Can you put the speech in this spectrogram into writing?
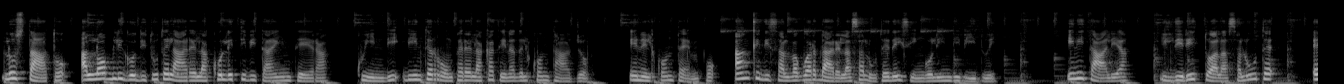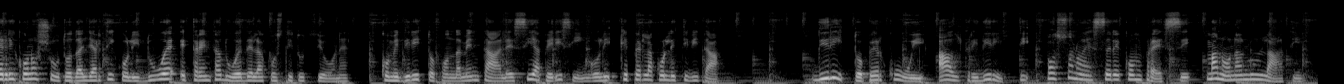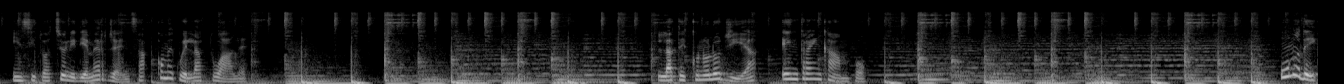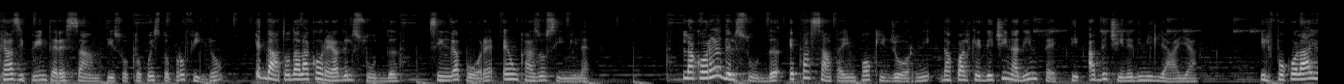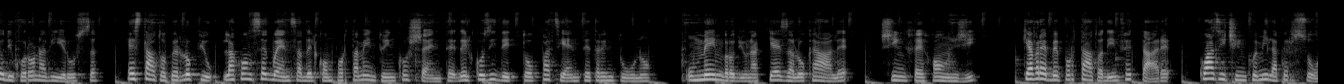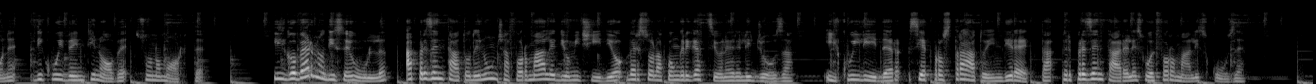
Lo Stato ha l'obbligo di tutelare la collettività intera, quindi di interrompere la catena del contagio, e nel contempo anche di salvaguardare la salute dei singoli individui. In Italia il diritto alla salute è riconosciuto dagli articoli 2 e 32 della Costituzione come diritto fondamentale sia per i singoli che per la collettività. Diritto per cui altri diritti possono essere compressi ma non annullati in situazioni di emergenza come quella attuale. La tecnologia entra in campo. Uno dei casi più interessanti sotto questo profilo è dato dalla Corea del Sud. Singapore è un caso simile. La Corea del Sud è passata in pochi giorni da qualche decina di infetti a decine di migliaia. Il focolaio di coronavirus è stato per lo più la conseguenza del comportamento incosciente del cosiddetto paziente 31, un membro di una chiesa locale, Shinhe Honji, che avrebbe portato ad infettare quasi 5.000 persone, di cui 29 sono morte. Il governo di Seoul ha presentato denuncia formale di omicidio verso la congregazione religiosa, il cui leader si è prostrato in diretta per presentare le sue formali scuse.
